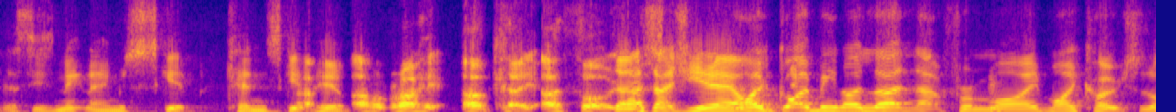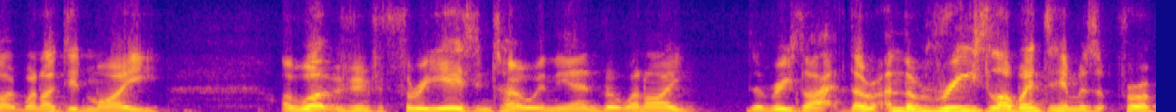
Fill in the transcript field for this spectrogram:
that's his nickname is Skip Ken Skip Hill. oh right okay i thought That's actually yeah. I got. I mean, I learned that from my my coach. So like when I did my, I worked with him for three years in total in the end. But when I the reason I the, and the reason I went to him as for a,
